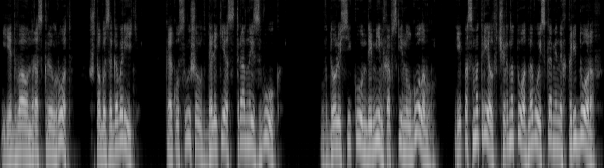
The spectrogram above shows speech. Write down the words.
Едва он раскрыл рот, чтобы заговорить, как услышал вдалеке странный звук. В долю секунды Минха вскинул голову и посмотрел в черноту одного из каменных коридоров.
